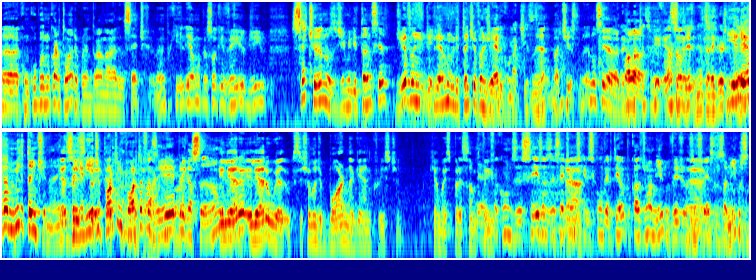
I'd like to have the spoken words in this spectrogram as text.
uh, com Cuba no cartório para entrar na área cética, né? porque ele é uma pessoa que veio de sete anos de militância, de evang... ele era um militante evangélico, Batista, né? né? Batista, eu não sei a, qual a formação dele. E ele era militante, né? Ele ia de porta em porta fazer pregação. Ele era, ele era o que se chama de born again Christian que é uma expressão que é, tem. Foi com 16 ou 17 é. anos que ele se converteu por causa de um amigo, vejo as é. influências dos amigos,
